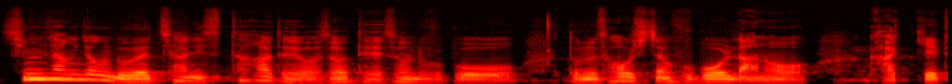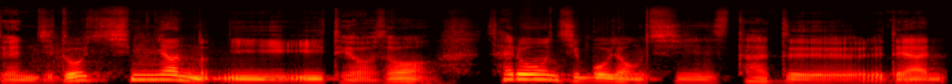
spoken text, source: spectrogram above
심상정 노회찬이 스타가 되어서 대선 후보 또는 서울시장 후보를 나눠 갖게 된 지도 10년이 되어서 새로운 진보 정치인 스타들에 대한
